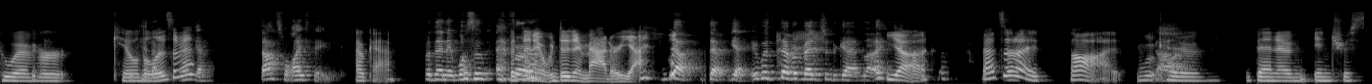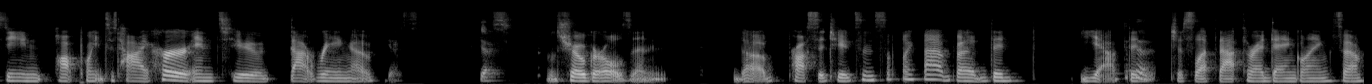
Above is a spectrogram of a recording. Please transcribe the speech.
whoever killed kidnap- Elizabeth? Yeah, that's what I think. Okay. But then it wasn't ever. But then it didn't matter. Yeah. No, no, yeah, it was never mentioned again. Like, Yeah. That's what I thought what could have been an interesting plot point to tie her into that ring of yes, yes, showgirls and the prostitutes and stuff like that. But they, yeah, they Yeah. just left that thread dangling. So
